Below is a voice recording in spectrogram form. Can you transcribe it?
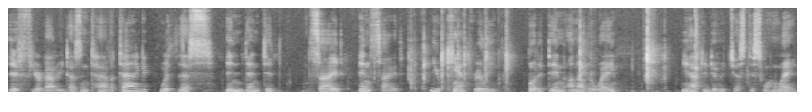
If your battery doesn't have a tag with this indented side inside, you can't really put it in another way. You have to do it just this one way.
